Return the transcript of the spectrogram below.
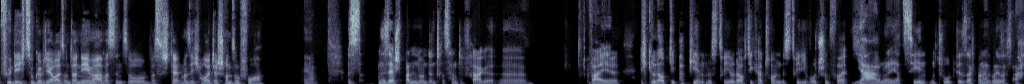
für dich zukünftig auch als Unternehmer, was sind so, was stellt man sich heute schon so vor? Ja, ist eine sehr spannende und interessante Frage, äh, weil ich glaube, die Papierindustrie oder auch die Kartonindustrie, die wurde schon vor Jahren oder Jahrzehnten tot gesagt. Man hat immer gesagt, ach,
